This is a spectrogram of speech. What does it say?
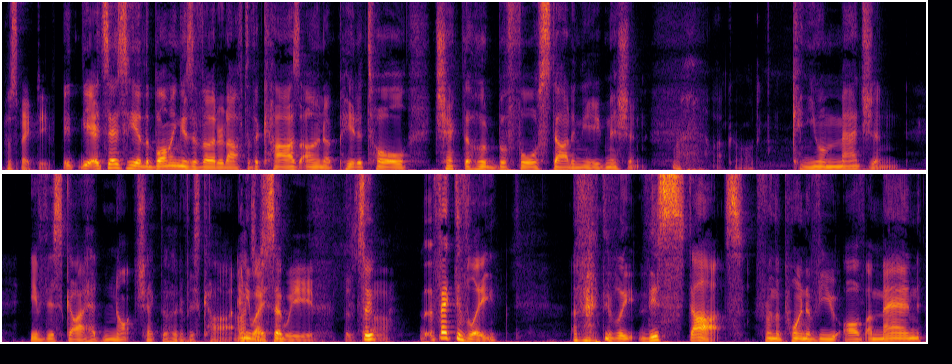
perspective. It, yeah, it says here the bombing is averted after the car's owner, Peter Tall, checked the hood before starting the ignition. Oh, God, Can you imagine if this guy had not checked the hood of his car? Oh, Anyway, so weird. so effectively, effectively, this starts from the point of view of a man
